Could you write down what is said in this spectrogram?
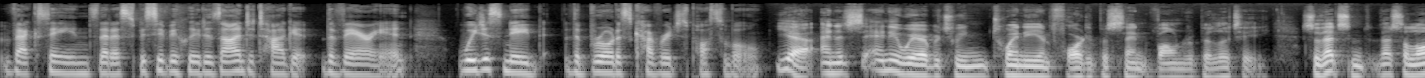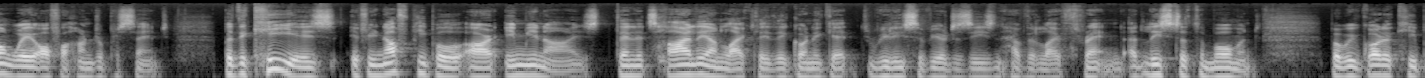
vaccines that are specifically designed to target the variant, we just need the broadest coverage as possible. Yeah, and it's anywhere between 20 and 40% vulnerability. So that's that's a long way off 100%. But the key is if enough people are immunized, then it's highly unlikely they're going to get really severe disease and have their life threatened, at least at the moment. But we've got to keep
